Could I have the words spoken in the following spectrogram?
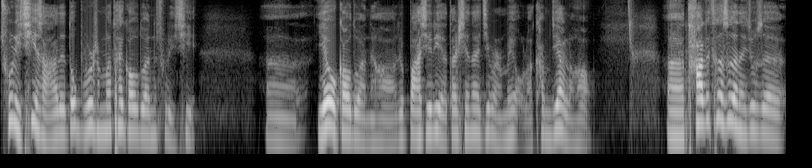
处理器啥的都不是什么太高端的处理器。嗯，也有高端的哈，就八系列，但是现在基本上没有了，看不见了哈。呃，它的特色呢，就是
